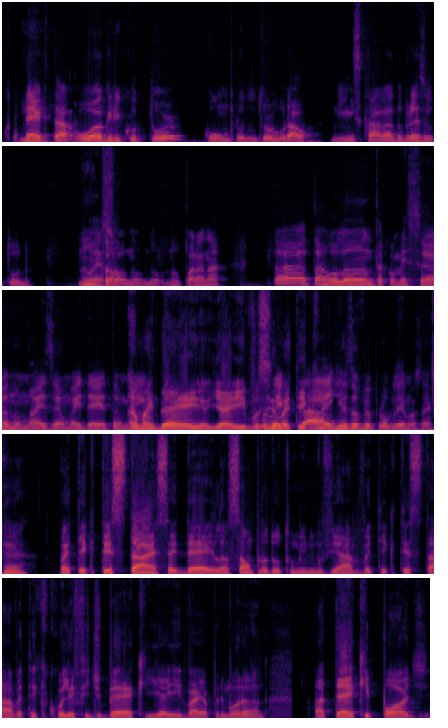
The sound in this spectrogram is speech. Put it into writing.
Conecta hum. o agricultor com o produtor rural, em escala do Brasil todo. Não então. é só no, no, no, Paraná. Tá, tá rolando, tá começando, mas é uma ideia também. É uma ideia, e aí você vai ter que. e resolver problemas, né? É vai ter que testar essa ideia e lançar um produto mínimo viável, vai ter que testar, vai ter que colher feedback e aí vai aprimorando. Até que pode,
